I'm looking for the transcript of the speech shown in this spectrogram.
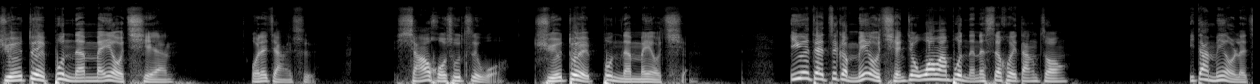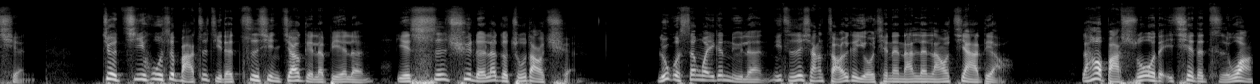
绝对不能没有钱。我再讲一次，想要活出自我，绝对不能没有钱。因为在这个没有钱就万万不能的社会当中，一旦没有了钱，就几乎是把自己的自信交给了别人，也失去了那个主导权。如果身为一个女人，你只是想找一个有钱的男人，然后嫁掉，然后把所有的一切的指望、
